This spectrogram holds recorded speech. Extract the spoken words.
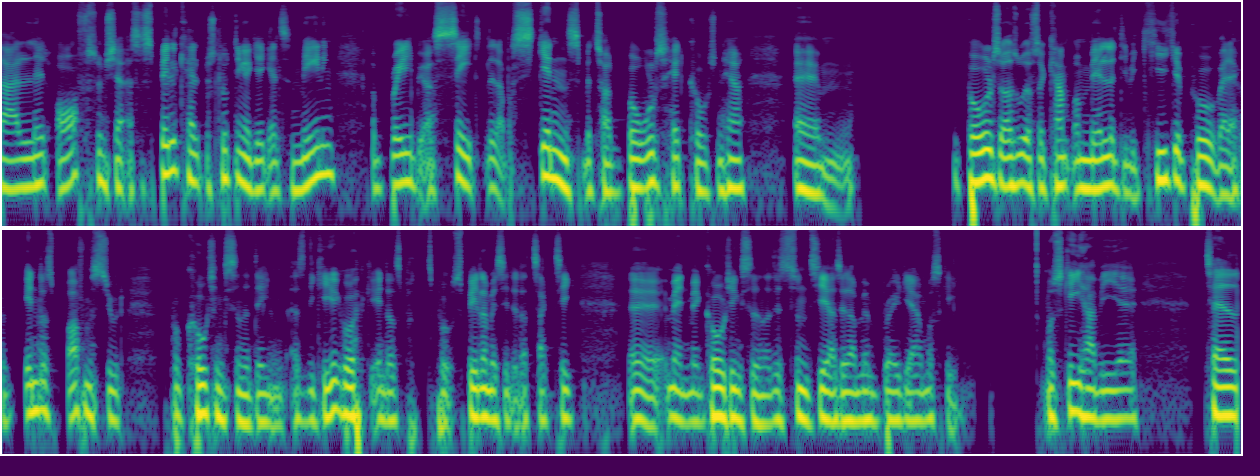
der er lidt off, synes jeg. Altså spilkald beslutninger giver ikke altid mening, og Brady bliver også set lidt op på skændes med Todd Bowles, headcoachen her. Øhm, Bowles også ud efter kamp og melde, at de vil kigge på, hvad der kan ændres offensivt på coaching-siden af delen. Altså de kigger ikke på, hvad der kan ændres på, på spillermæssigt eller taktik, øh, men, men coaching-siden, og det sådan siger også lidt om, hvem Brady er måske. Måske har vi øh, taget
